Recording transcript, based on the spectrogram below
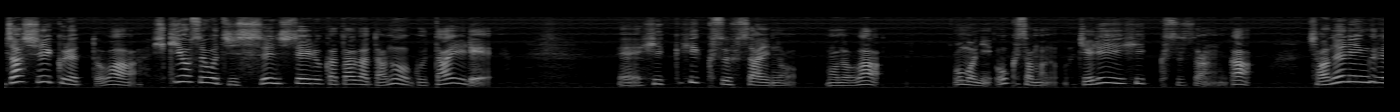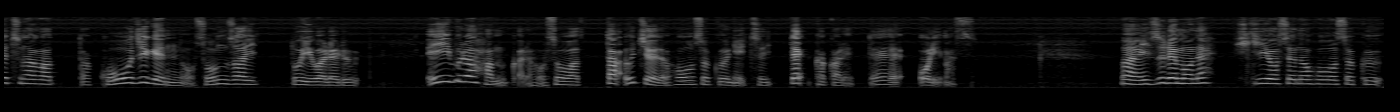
ザ・シークレットは引き寄せを実践している方々の具体例、えーヒックス夫妻のものは主に奥様のジェリー・ヒックスさんがチャネリングでつながった高次元の存在と言われるエイブラハムから教わった宇宙の法則について書かれております。まあ、いずれもね引き寄せの法則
